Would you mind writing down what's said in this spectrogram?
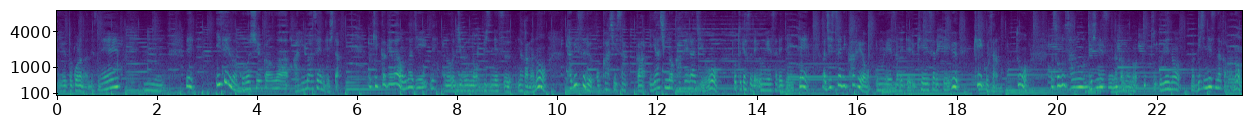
ていうところなんですね。うん、で以前はこの習慣はありませんでした、きっかけは同じ、ね、あの自分のビジネス仲間の旅するお菓子作家癒しのカフェラジオをポッドキャストで運営されていて実際にカフェを運営されている経営されている恵子さんとそのサロンビジネス仲間の一期上の、まビジネス仲間の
